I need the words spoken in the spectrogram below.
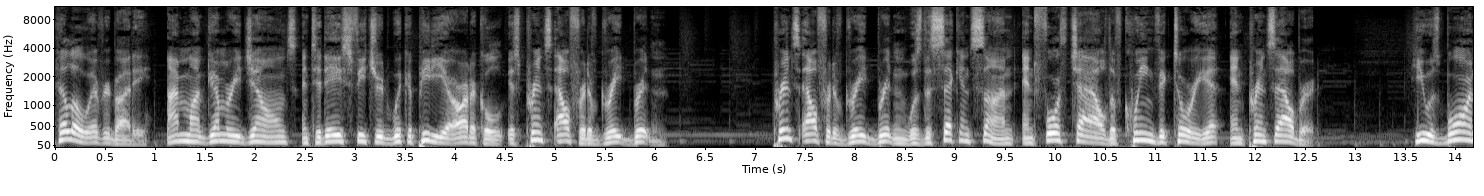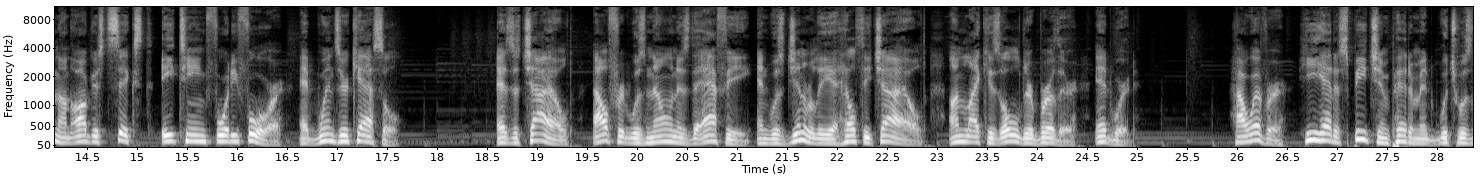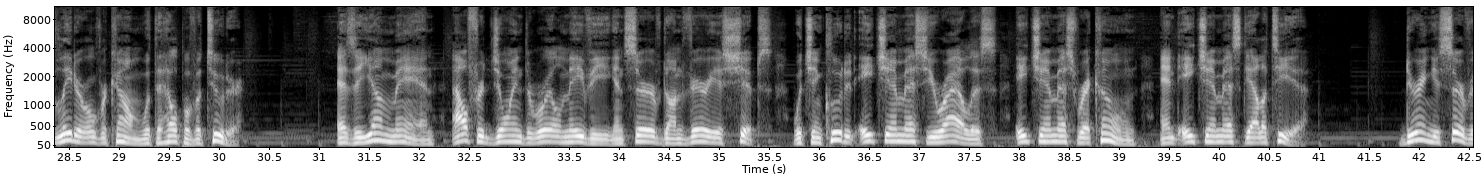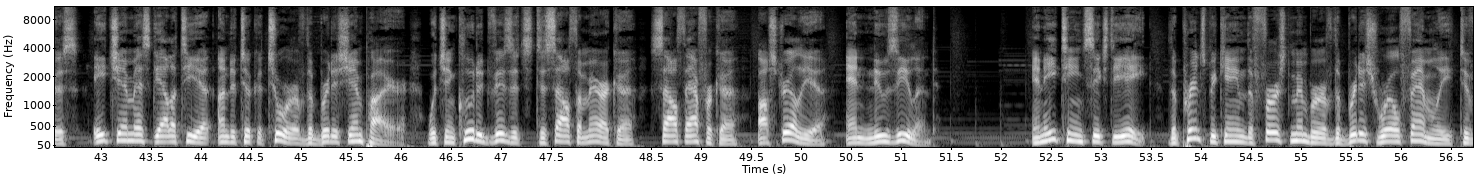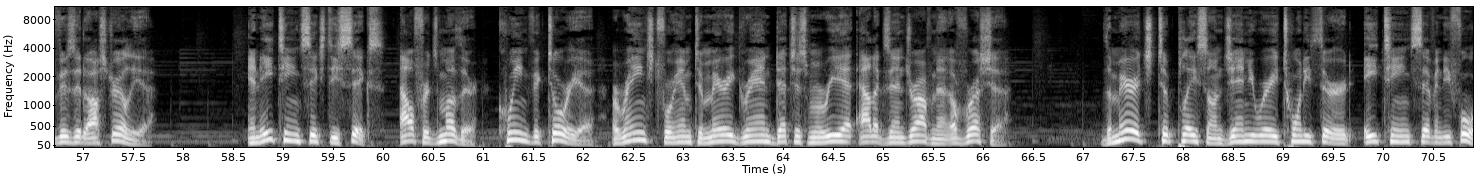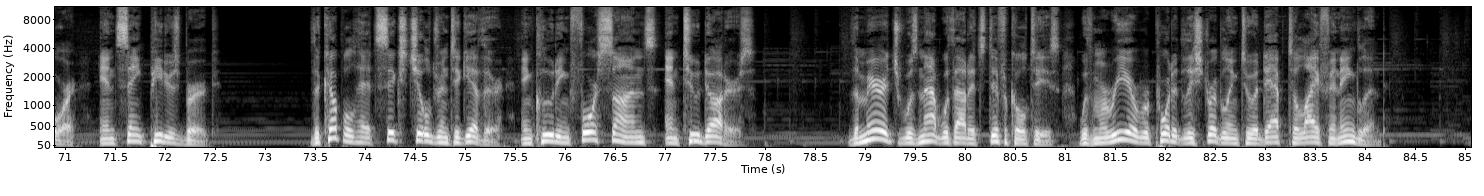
Hello, everybody. I'm Montgomery Jones, and today's featured Wikipedia article is Prince Alfred of Great Britain. Prince Alfred of Great Britain was the second son and fourth child of Queen Victoria and Prince Albert. He was born on August 6, 1844, at Windsor Castle. As a child, Alfred was known as the Affie and was generally a healthy child, unlike his older brother, Edward. However, he had a speech impediment which was later overcome with the help of a tutor. As a young man, Alfred joined the Royal Navy and served on various ships, which included HMS Euryalus, HMS Racoon, and HMS Galatea. During his service, HMS Galatea undertook a tour of the British Empire, which included visits to South America, South Africa, Australia, and New Zealand. In 1868, the prince became the first member of the British royal family to visit Australia. In 1866, Alfred's mother, Queen Victoria, arranged for him to marry Grand Duchess Maria Alexandrovna of Russia. The marriage took place on January 23, 1874, in St. Petersburg. The couple had six children together, including four sons and two daughters. The marriage was not without its difficulties, with Maria reportedly struggling to adapt to life in England.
